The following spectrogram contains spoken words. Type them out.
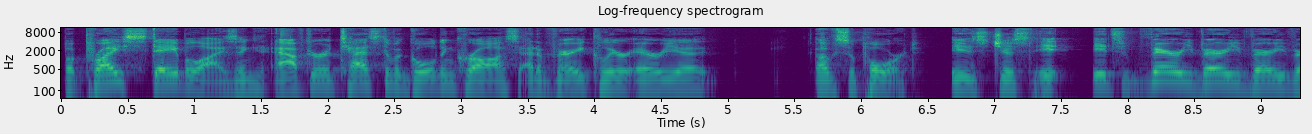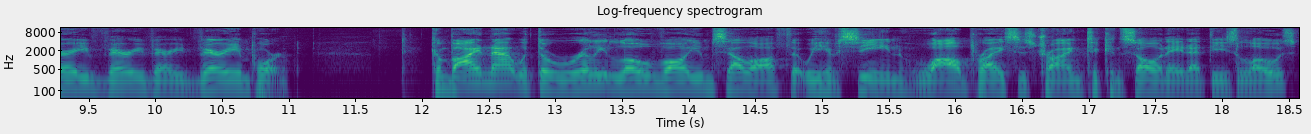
But price stabilizing after a test of a golden cross at a very clear area of support is just it it's very very very very very very very important Combine that with the really low volume sell off that we have seen while price is trying to consolidate at these lows,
